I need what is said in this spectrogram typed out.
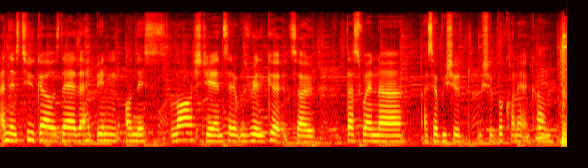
and there's two girls there that had been on this last year and said it was really good. So that's when uh, I said we should we should book on it and come.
